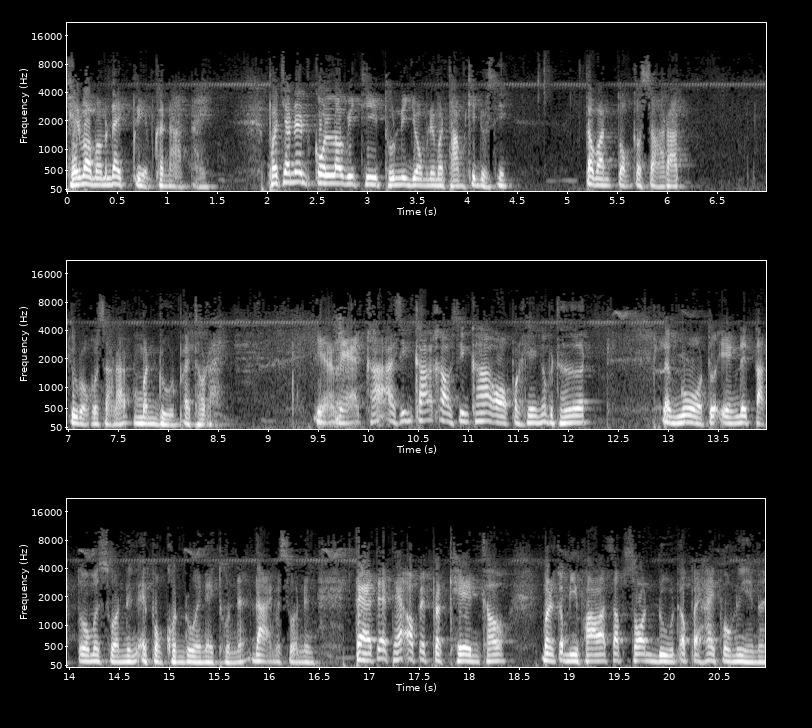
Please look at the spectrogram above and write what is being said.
เห็นว่ามันได้เปรียบขนาดไหน เพราะฉะนั้นกลวิธีทุนนิยมเนี่ยมาทำคิดดูสิ ตะวันตกกับสหรัฐ ยุโรปกับสหรัฐมันดูดไปเท่าไหร่เนี่ยแหมค้าสินค้าเข้าสินค้าออกประเคนก็ไปเถิด แล้วโง่ตัวเองได้ตัดตัวมาส่วนหนึ่งไอ้พวกคนรวยในทุนนะได้มาส่วนหนึ่งแต่แท้ๆเอาไปประเคนเขา มันก็มีภาวะซับซ้อนดูดเอาไปให้พวกนี้เห็นไหม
